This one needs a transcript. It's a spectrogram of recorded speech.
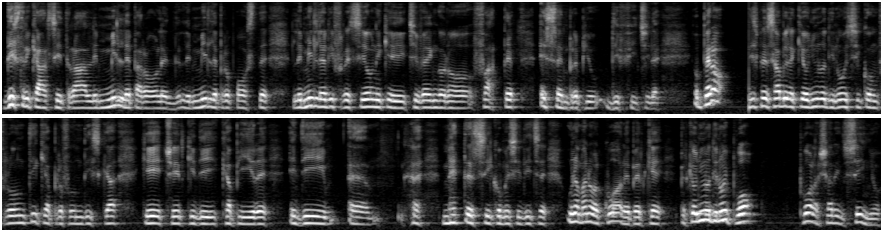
districarsi tra le mille parole, le mille proposte, le mille riflessioni che ci vengono fatte è sempre più difficile. Però indispensabile che ognuno di noi si confronti, che approfondisca, che cerchi di capire e di eh, mettersi, come si dice, una mano al cuore perché, perché ognuno di noi può, può lasciare il segno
